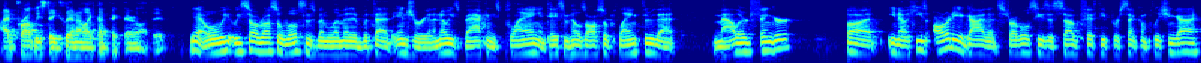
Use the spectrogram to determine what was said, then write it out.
I'd probably stay clear. And I like that pick there a lot, Dave. Yeah, well, we, we saw Russell Wilson's been limited with that injury, and I know he's back and he's playing, and Taysom Hill's also playing through that mallet finger. But, you know, he's already a guy that struggles. He's a sub 50% completion guy,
